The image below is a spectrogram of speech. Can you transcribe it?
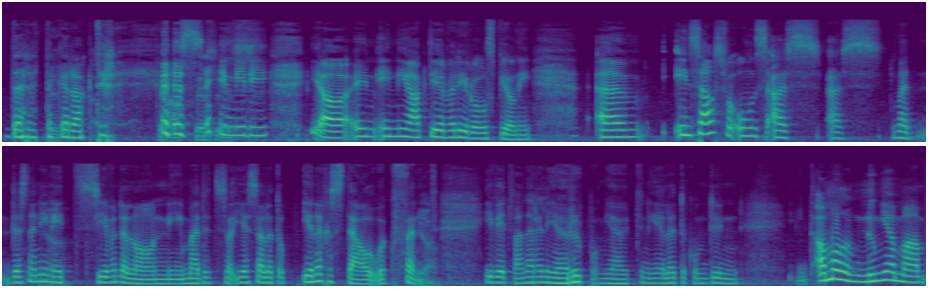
dat dit 'n karakter is is en nie die ja en en nie akteur wat die rol speel nie. Ehm um, en selfs vir ons as as maar dis nou nie ja. net sewende laan nie, maar dit sal jy sal dit op enige stel ook vind. Ja. Jy weet wanneer hulle jou roep om jou tonele te kom doen. Almal noem jou maar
